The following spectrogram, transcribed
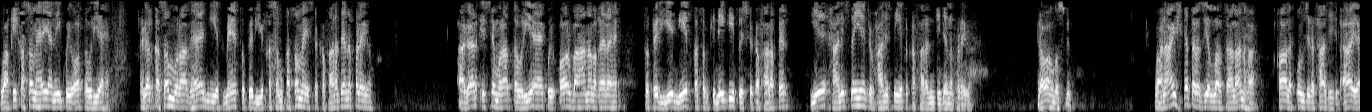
واقعی قسم ہے یا نہیں؟ کوئی اور توریہ ہے۔ اگر قسم مراد ہے نیت میں، تو پھر یہ قسم قسم ہے، اس کا کفارہ دینا پڑے گا۔ اگر اس سے مراد توریہ ہے، کوئی اور بہانہ وغیرہ ہے، تو پھر یہ نیت قسم کی نہیں تھی، تو اس کا کفارہ پھر یہ حانث نہیں ہے۔ جب حانث نہیں ہے، تو کفارہ نہیں دینا پڑے گا۔ رواہ مسلم۔ وعن عائشة رضی اللہ تعالی عنہ قالت انزلت هذه الآية.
